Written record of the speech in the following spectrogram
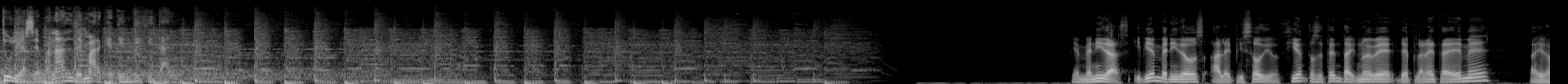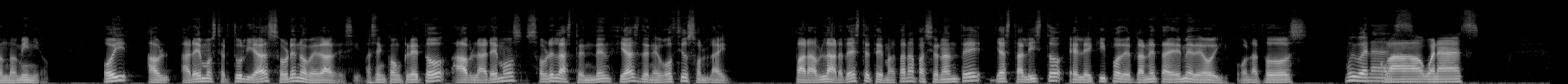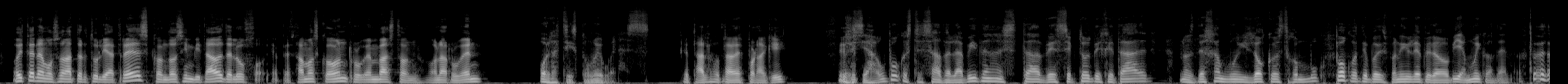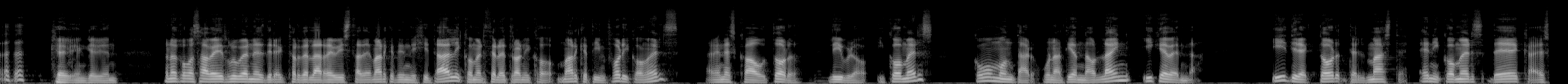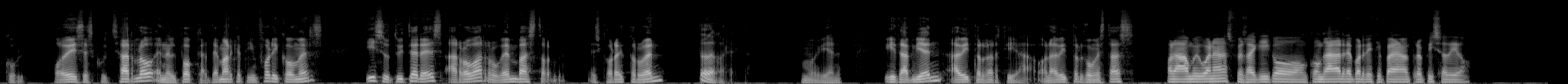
Tertulia semanal de marketing digital. Bienvenidas y bienvenidos al episodio 179 de Planeta M by Don Dominio. Hoy haremos tertulias sobre novedades y más en concreto hablaremos sobre las tendencias de negocios online. Para hablar de este tema tan apasionante ya está listo el equipo de Planeta M de hoy. Hola a todos. Muy buenas. Hola, buenas. Hoy tenemos una tertulia 3 con dos invitados de lujo. Y empezamos con Rubén Bastón. Hola Rubén. Hola, Chisco, muy buenas. ¿Qué tal? Otra vez por aquí. Pues ya, un poco estresado. La vida está de sector digital, nos deja muy locos, con muy poco tiempo disponible, pero bien, muy contento. Qué bien, qué bien. Bueno, como sabéis, Rubén es director de la revista de marketing digital y comercio electrónico Marketing for E-Commerce. También es coautor del libro E-Commerce, cómo montar una tienda online y que venda. Y director del máster en e-commerce de K-School. Podéis escucharlo en el podcast de Marketing for E-Commerce y su Twitter es arroba Rubén Bastón. ¿Es correcto, Rubén? Todo correcto. Muy bien. Y también a Víctor García. Hola, Víctor, ¿cómo estás? Hola, muy buenas. Pues aquí con, con ganas de participar en otro episodio.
